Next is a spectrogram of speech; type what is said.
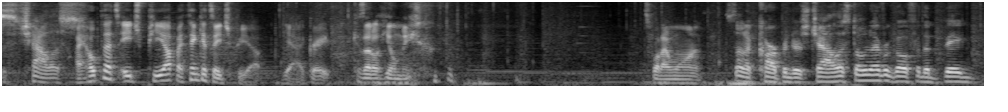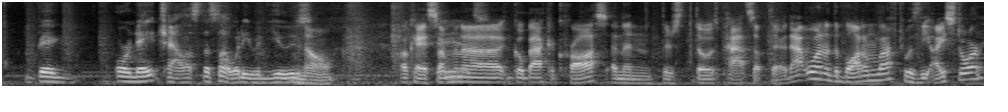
It's chalice. I hope that's HP up. I think it's HP up. Yeah, great, because that'll heal me. That's what I want. It's not a carpenter's chalice. Don't ever go for the big, big, ornate chalice. That's not what he would use. No. Okay, so I'm gonna go back across, and then there's those paths up there. That one at the bottom left was the ice door.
